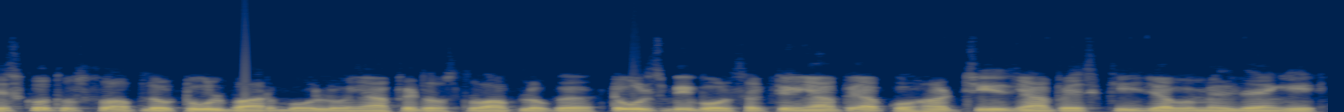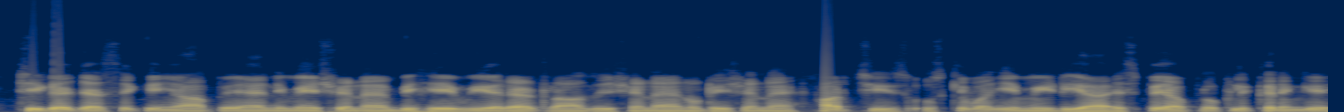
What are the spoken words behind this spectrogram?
इसको दोस्तों आप लोग टूल बार बोलो या फिर दोस्तों, आप लोग टूल्स भी बोल सकते हो। यहाँ पे आपको हर चीज़ यहाँ पे इसकी जब मिल जाएँगी। ठीक है, जैसे कि यहाँ पे एनिमेशन है बिहेवियर है ट्रांजिशन है नोटेशन है, हर चीज़। उसके बाद ये मीडिया है, इस पे आप लोग क्लिक करेंगे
